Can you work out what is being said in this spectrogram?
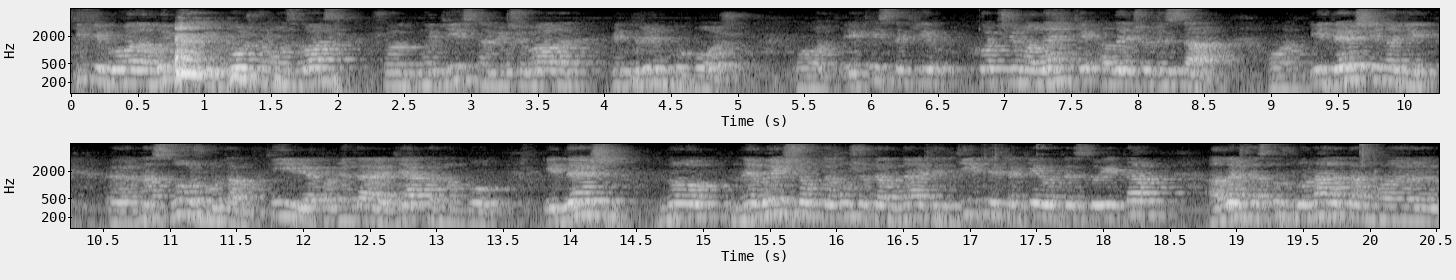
Скільки бувало випадків кожному з вас, що ми дійсно відчували підтримку Божу. От, якісь такі, хоч і маленькі, але чудеса. От, ідеш іноді е, на службу там в Києві, я пам'ятаю, дяконом був. Ідеш, ну не вийшов, тому що там, знаєте, діти, таке от суєта, але ж на службу треба там е,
